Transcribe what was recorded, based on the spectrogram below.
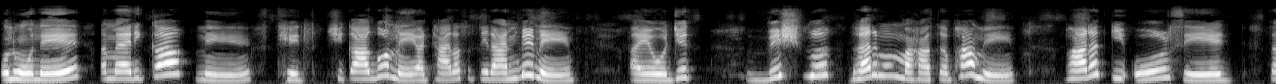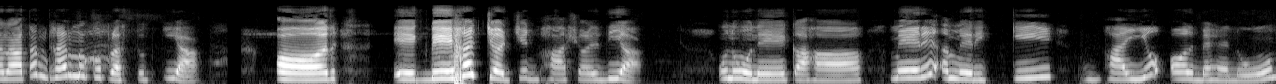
उन्होंने अमेरिका में स्थित शिकागो में अठारह सौ तिरानवे में आयोजित विश्व धर्म महासभा में भारत की ओर से सनातन धर्म को प्रस्तुत किया और एक बेहद चर्चित भाषण दिया। उन्होंने कहा, मेरे अमेरिकी भाइयों और बहनों,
